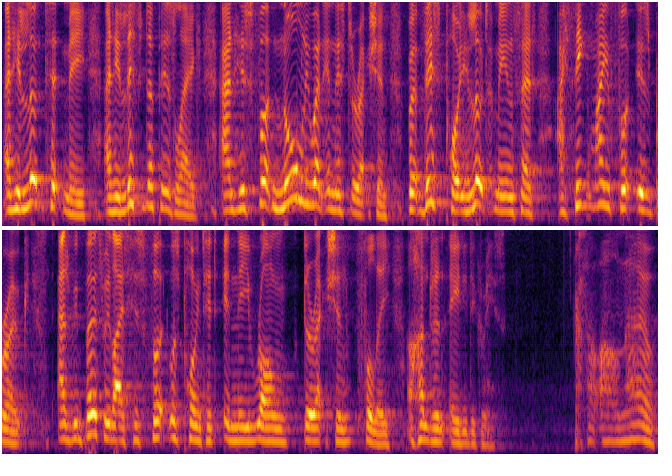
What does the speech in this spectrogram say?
and he looked at me, and he lifted up his leg, and his foot normally went in this direction, but at this point, he looked at me and said, I think my foot is broke. As we both realized his foot was pointed in the wrong direction fully, 180 degrees. I thought, oh no,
